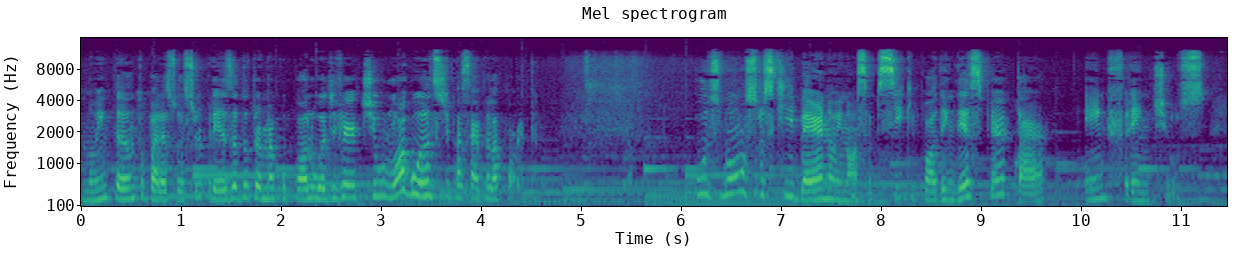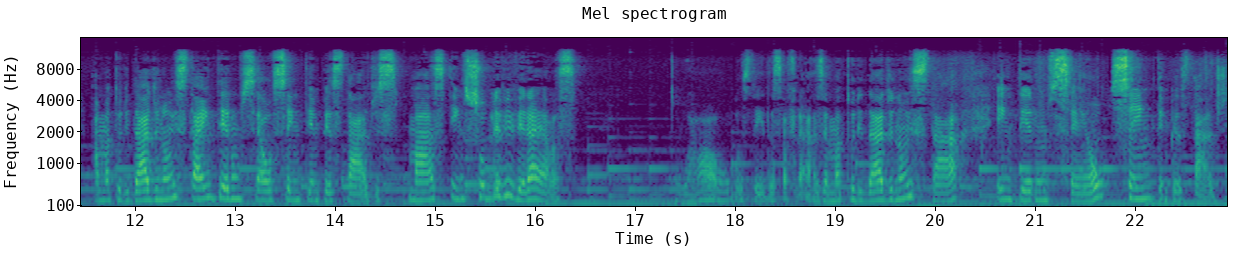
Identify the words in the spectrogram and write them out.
No entanto, para sua surpresa, Dr. Marco Polo o advertiu logo antes de passar pela porta. Os monstros que hibernam em nossa psique podem despertar. Enfrente-os. A maturidade não está em ter um céu sem tempestades, mas em sobreviver a elas. Uau, gostei dessa frase. A maturidade não está em ter um céu sem tempestade,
